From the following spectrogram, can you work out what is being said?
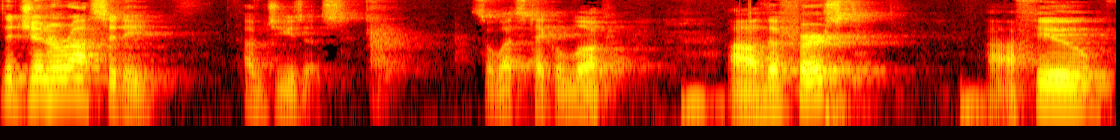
the generosity of Jesus. So let's take a look. Uh, the first uh, few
